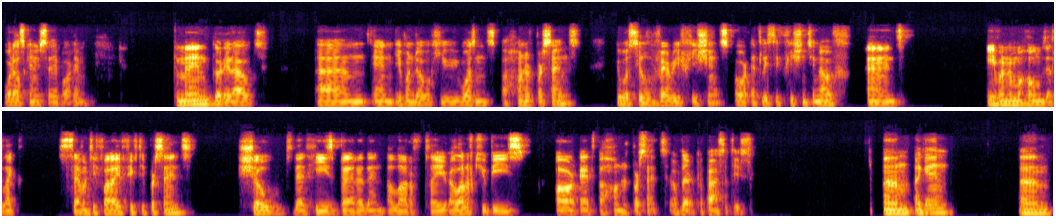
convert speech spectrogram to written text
what else can you say about him the man got it out. Um, and even though he wasn't 100%, he was still very efficient, or at least efficient enough. And even a Mahomes at like 75, 50% showed that he's better than a lot of player, a lot of QBs are at 100% of their capacities. Um, again, um,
